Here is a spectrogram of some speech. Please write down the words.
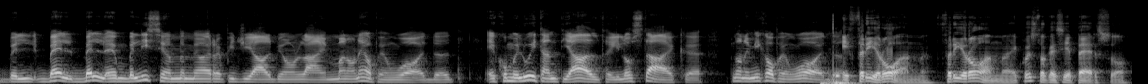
Bell, bell, è un bellissimo MMORPG Albion Online, ma non è open world. E come lui tanti altri, lo Stark, non è mica open world. E Free Roam, Free Roam, è questo che si è perso,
